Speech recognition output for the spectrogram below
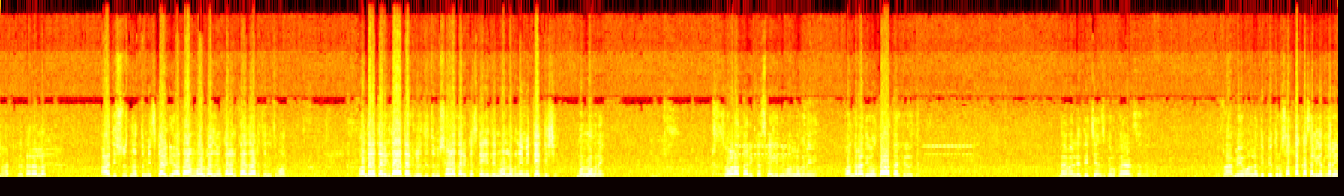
नाटकं करायला आधी सूचना तुम्हीच काढली. आता अंमलबजावणी करायला काय अडचण आहे तुम्हाला? पंधरा तारीख दहा तारखेला होती. तुम्ही सोळा तारीख कसं काय घेतली? म्हणलो नाही मी त्याच दिवशी. म्हणलो नाही. सोळा तारीख कसं काय घेतली? म्हणलो नाही मी? पंधरा दिवस दहा तारखेला होते. नाही म्हणले ते चेंज करू काय अडचण नाही. का हां मी म्हणलं ते पितृ सत्ता कशाला घेतलं रे?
